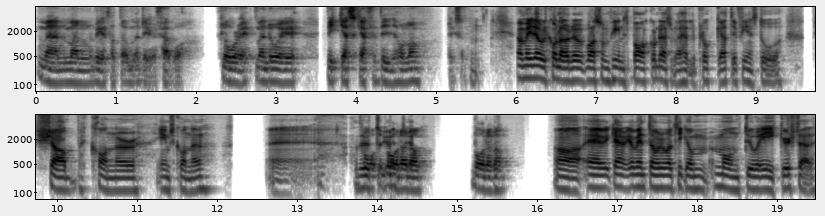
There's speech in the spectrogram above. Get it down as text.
men man vet att ja, men det är ungefär vad floor är. Men då är vilka ska förbi honom? Liksom. Mm. Ja, men jag vill kolla vad som finns bakom det som jag hellre plockat. Det finns då Chubb, Connor, Ames Connor. Eh, du, båda dem. Båda dem. Ja, eh, jag vet inte vad du tycker om Monty och Akers där.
